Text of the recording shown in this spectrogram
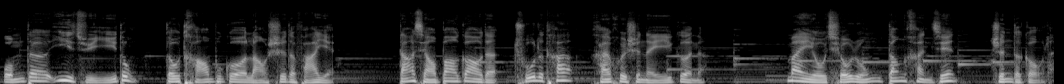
我们的一举一动都逃不过老师的法眼，打小报告的除了他还会是哪一个呢？卖友求荣当汉奸。真的够了。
